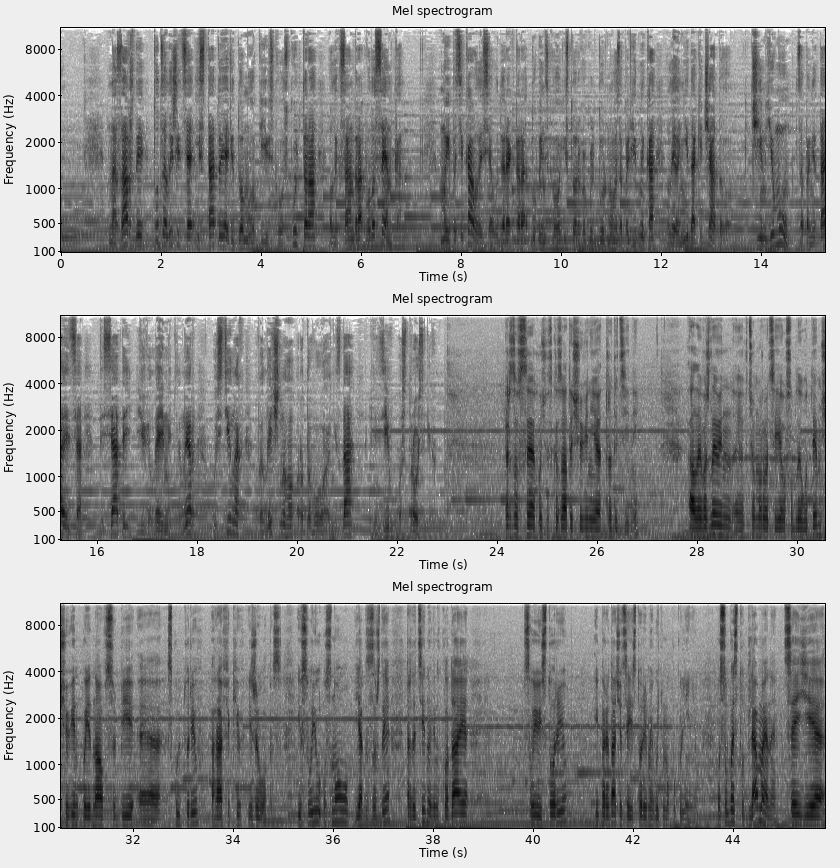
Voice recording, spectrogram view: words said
Назавжди тут залишиться і статуя відомого київського скульптора Олександра Волосенка. Ми поцікавилися у директора Дубинського історико-культурного заповідника Леоніда Кичатого, чим йому запам'ятається 10-й ювілейний пленер у стінах величного родового гнізда князів Острозьких. Перш за все, хочу сказати, що він є традиційний, але важливий він е, в цьому році є особливо тим, що він поєднав в собі е, скульпторів, графіків і живопис. І в свою основу, як завжди, традиційно він вкладає свою історію і передачу цієї історії майбутньому поколінню. Особисто для мене це є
